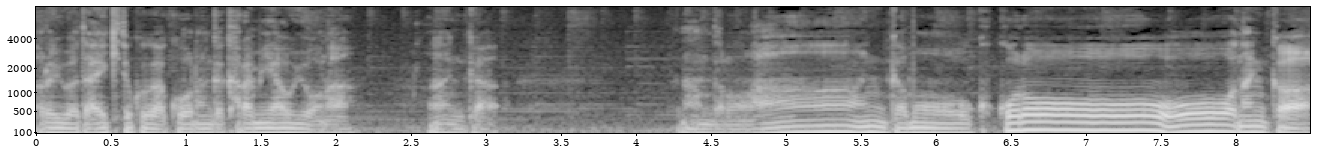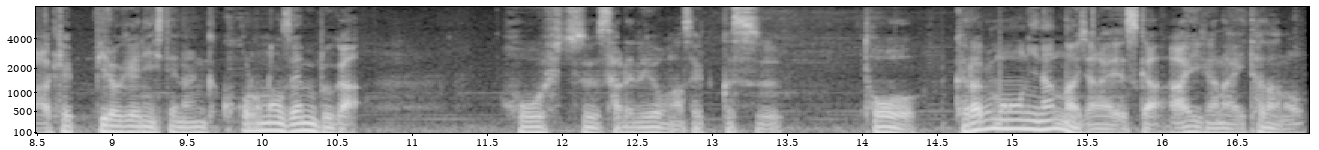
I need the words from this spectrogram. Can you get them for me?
あるいは唾液とかがこうなんか絡み合うようななんかなんだろうななんかもう心をなんか開けっ広げにしてなんか心の全部が放出されるようなセックスと比べ物になんないじゃないですか。愛がないただの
